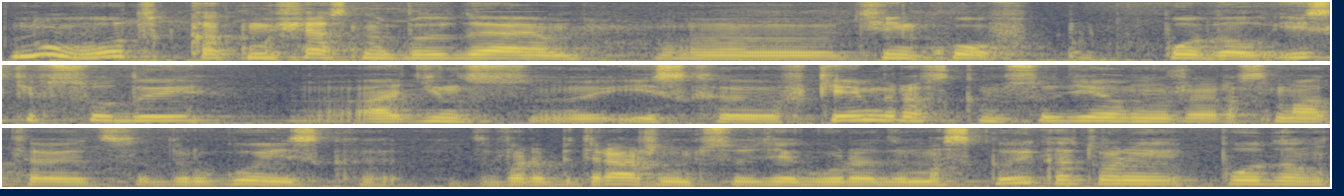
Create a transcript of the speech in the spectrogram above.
Ну вот, как мы сейчас наблюдаем, э, Тиньков подал иски в суды. Один иск в Кемеровском суде, он уже рассматривается, другой иск в арбитражном суде города Москвы, который подан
